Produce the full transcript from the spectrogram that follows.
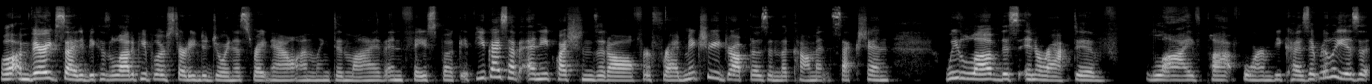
Well, I'm very excited because a lot of people are starting to join us right now on LinkedIn Live and Facebook. If you guys have any questions at all for Fred, make sure you drop those in the comment section. We love this interactive live platform because it really is a,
